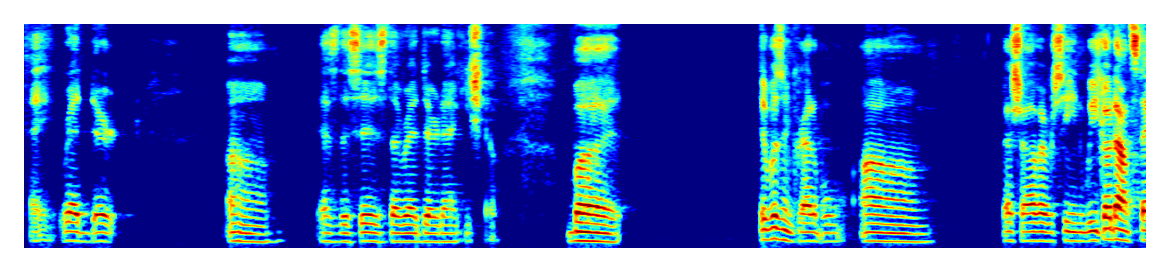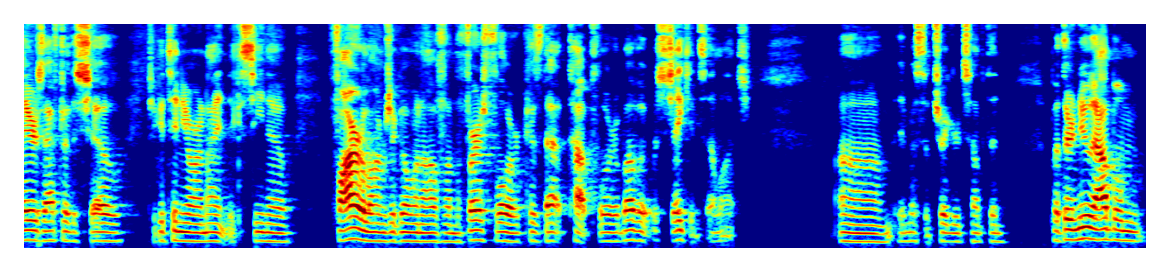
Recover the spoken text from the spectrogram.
Okay, Red Dirt. Um, as this is the Red Dirt Aggie show, but it was incredible. Um, best show I've ever seen. We go downstairs after the show to continue our night in the casino. Fire alarms are going off on the first floor because that top floor above it was shaking so much. Um, it must have triggered something. But their new album,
